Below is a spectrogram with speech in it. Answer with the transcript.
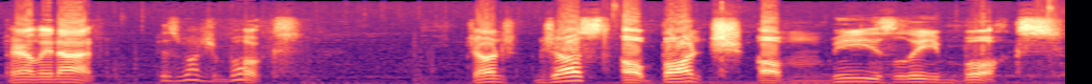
Apparently not. Just a bunch of books. Just, just a bunch of measly books.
